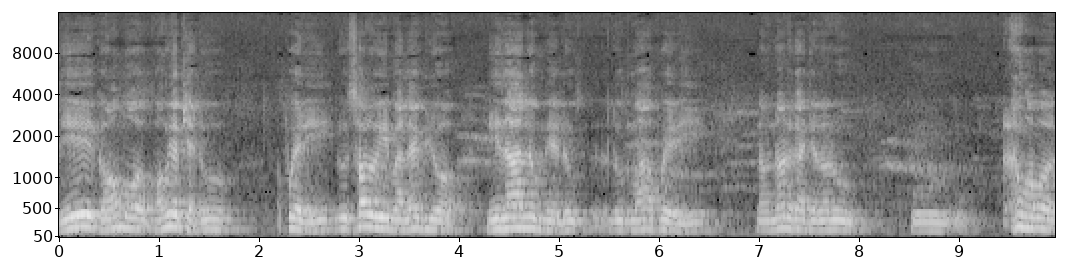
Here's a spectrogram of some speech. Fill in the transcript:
ဈေးခေါင်းပေါ်ခေါင်းရက်ဖြတ်တို့ အဖွဲ့တွေတို့ဆောက်လုပ်ရေးမှာလိုက်ပြီးတော့နေသားလုပ်နေလုပ်လူသမားအဖွဲ့တွေနောက်နောက်တစ်ခါကျွန်တော်တို့ဟိုဟောပေါ့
